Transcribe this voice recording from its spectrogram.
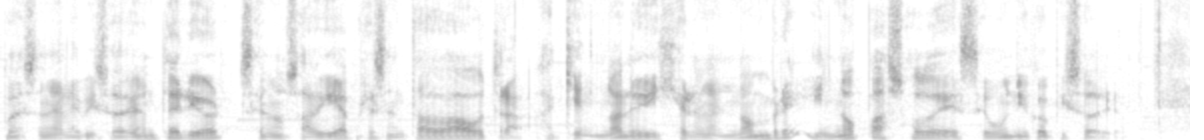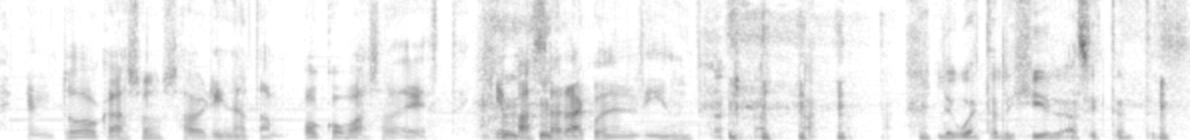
pues en el episodio anterior se nos había presentado a otra, a quien no le dijeron el nombre y no pasó de ese único episodio. En todo caso, Sabrina tampoco pasa de este. ¿Qué pasará con el Dean? Le cuesta elegir asistentes.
